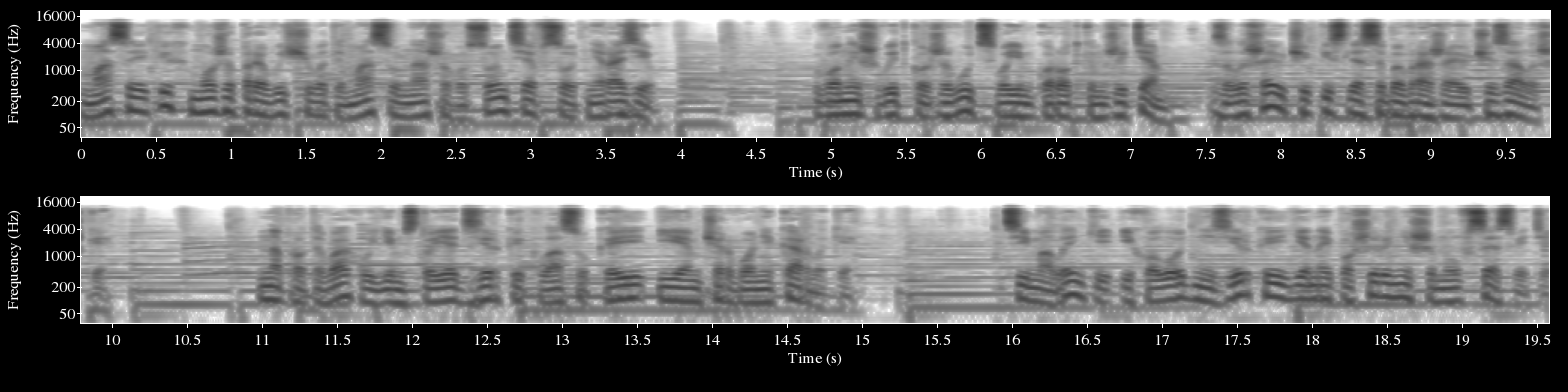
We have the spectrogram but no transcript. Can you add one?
маса яких може перевищувати масу нашого сонця в сотні разів. Вони швидко живуть своїм коротким життям, залишаючи після себе вражаючі залишки. На противагу їм стоять зірки класу Кей і М червоні карлики. Ці маленькі і холодні зірки є найпоширенішими у всесвіті.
